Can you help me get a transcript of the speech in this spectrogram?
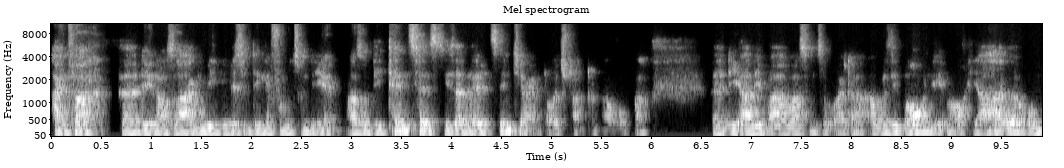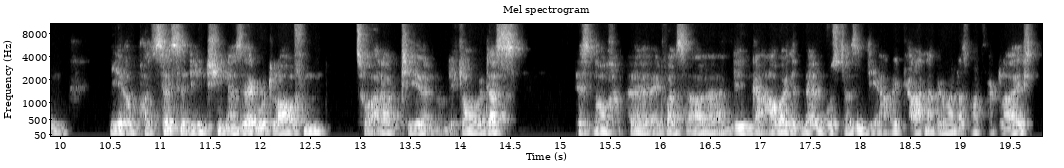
einfach äh, denen auch sagen, wie gewisse Dinge funktionieren. Also die Tencents dieser Welt sind ja in Deutschland und Europa, äh, die Alibabas und so weiter. Aber sie brauchen eben auch Jahre, um ihre Prozesse, die in China sehr gut laufen, zu adaptieren. Und ich glaube, das ist noch äh, etwas, äh, an dem gearbeitet werden muss. Da sind die Amerikaner, wenn man das mal vergleicht,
